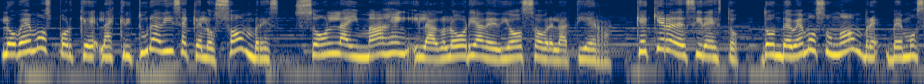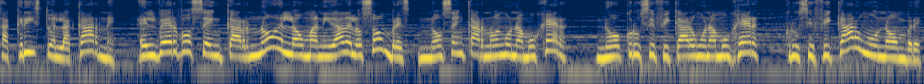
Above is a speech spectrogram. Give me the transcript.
Lo vemos porque la escritura dice que los hombres son la imagen y la gloria de Dios sobre la tierra. ¿Qué quiere decir esto? Donde vemos un hombre, vemos a Cristo en la carne. El verbo se encarnó en la humanidad de los hombres, no se encarnó en una mujer. No crucificaron una mujer, crucificaron un hombre.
